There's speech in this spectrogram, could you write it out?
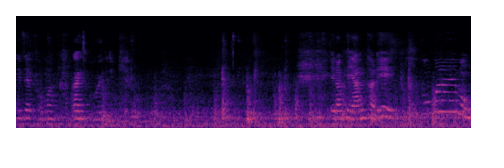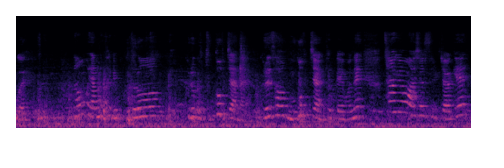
이 제품은 가까이서 보여드릴게요. 이렇게 양털이 몽글몽글 너무 양털이 부드러워 그리고 두껍지 않아요. 그래서 무겁지 않기 때문에 착용하셨을 적에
